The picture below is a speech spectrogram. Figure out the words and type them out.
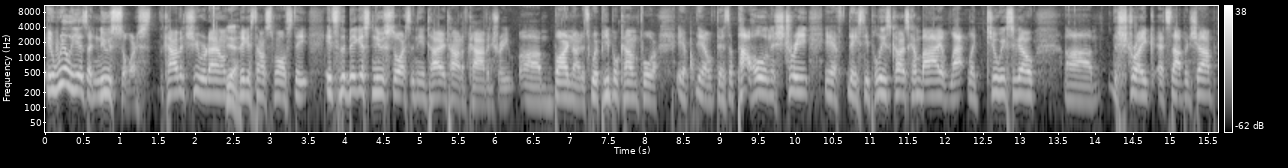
it really is a news source. The Coventry, Rhode Island, Yeah. biggest town, smallest state. It's the biggest news source in the entire town of Coventry, um, bar none. It's where people come for if you know if there's a pothole in the street, if they see police cars come by. Like two weeks ago, um, the strike at Stop and Shop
